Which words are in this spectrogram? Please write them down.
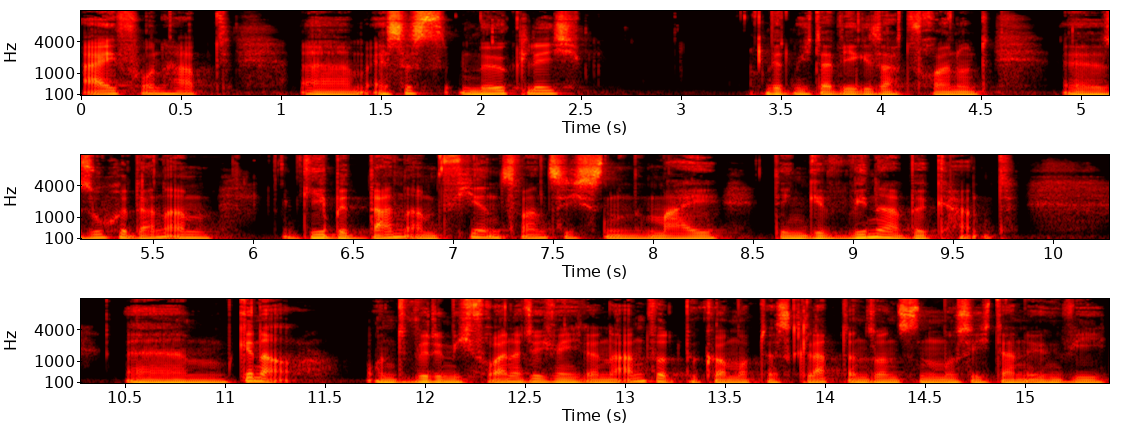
iPhone habt. Ähm, es ist möglich. Würde mich da wie gesagt freuen und äh, suche dann am, gebe dann am 24. Mai den Gewinner bekannt. Ähm, genau. Und würde mich freuen natürlich, wenn ich dann eine Antwort bekomme, ob das klappt. Ansonsten muss ich dann irgendwie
